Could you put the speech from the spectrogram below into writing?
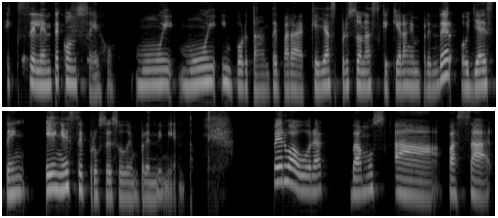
Excelente consejo, muy, muy importante para aquellas personas que quieran emprender o ya estén en ese proceso de emprendimiento. Pero ahora vamos a pasar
